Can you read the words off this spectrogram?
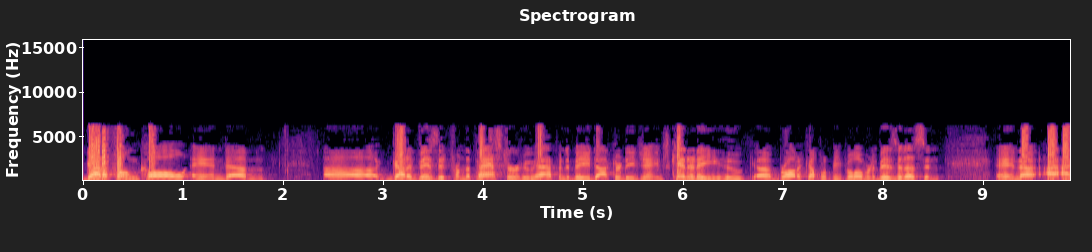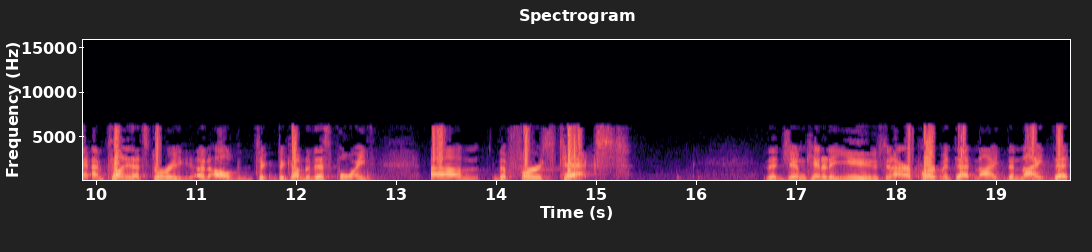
got a phone call and um, uh, got a visit from the pastor who happened to be Dr. D. James Kennedy, who uh, brought a couple of people over to visit us. And and uh, I, I'm telling you that story uh, all to, to come to this point. Um, the first text that Jim Kennedy used in our apartment that night, the night that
